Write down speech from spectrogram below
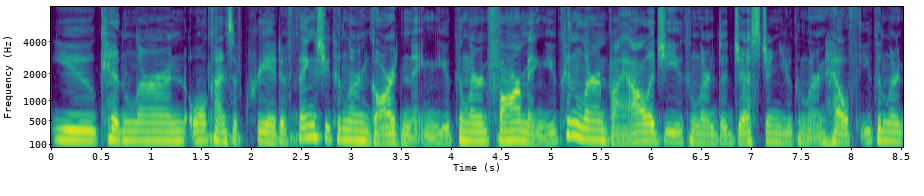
You can learn all kinds of creative things. You can learn gardening. You can learn farming. You can learn biology. You can learn digestion. You can learn health. You can learn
